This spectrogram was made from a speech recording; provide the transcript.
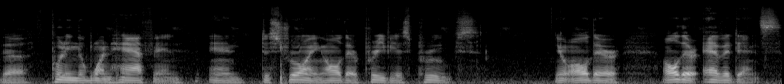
the putting the one half in and destroying all their previous proofs. You know, all their all their evidence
